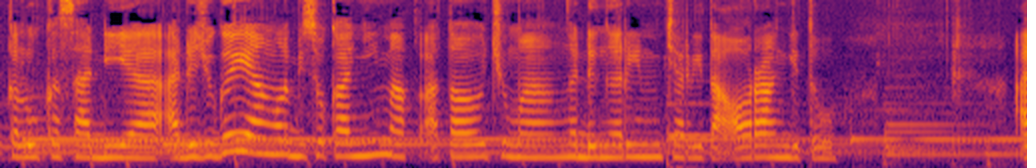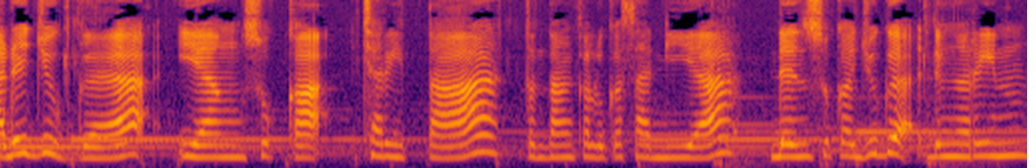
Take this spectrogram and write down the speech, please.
keluh kesah dia. Ada juga yang lebih suka nyimak atau cuma ngedengerin cerita orang gitu. Ada juga yang suka cerita tentang keluh kesah dia dan suka juga dengerin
